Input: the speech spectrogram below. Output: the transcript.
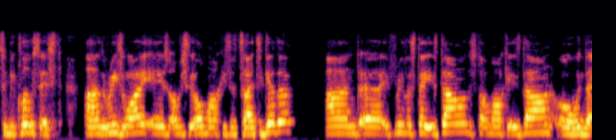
to be closest. And the reason why is obviously all markets are tied together. And uh, if real estate is down, the stock market is down, or when the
